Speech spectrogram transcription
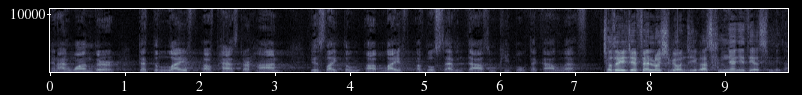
And I wonder that the life of Pastor Han is like the uh, life of those 7,000 people that God left. 저도 이제 펠로십에 온 지가 3년이 되었습니다.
